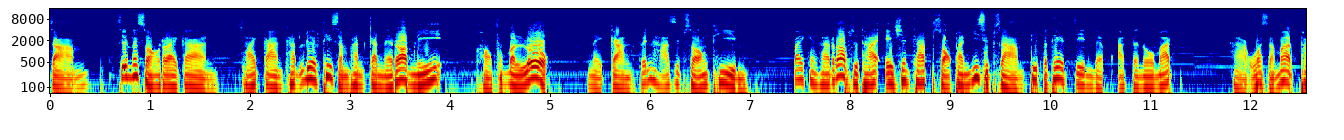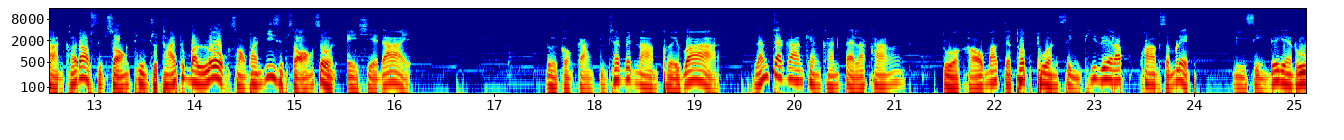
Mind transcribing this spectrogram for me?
2023 ซึ่งทั้งสองรายการใช้การคัดเลือกที่สัมพันธ์กันในรอบนี้ ของฟุตบอลโลก ในการเฟ้นหา 12 ทีม ไปแข่งขันรอบสุดท้ายเอเชียนคัพ 2023 ที่ประเทศจีนแบบอัตโนมัติ หากว่าสามารถผ่านเข้ารอบ 12 ทีมสุดท้ายฟุตบอลโลก 2022 โซนเอเชียได้ โดยกองกลางทีมชาติเวียดนามเผยว่า หลังจากการแข่งขันแต่ละครั้ง ตัวเขามักจะทบทวนสิ่งที่ได้รับความสำเร็จ มีสิ่งได้เรียนรู้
